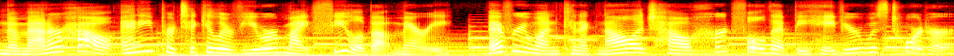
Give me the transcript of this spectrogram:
No matter how any particular viewer might feel about Meri, everyone can acknowledge how hurtful that behavior was toward her.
